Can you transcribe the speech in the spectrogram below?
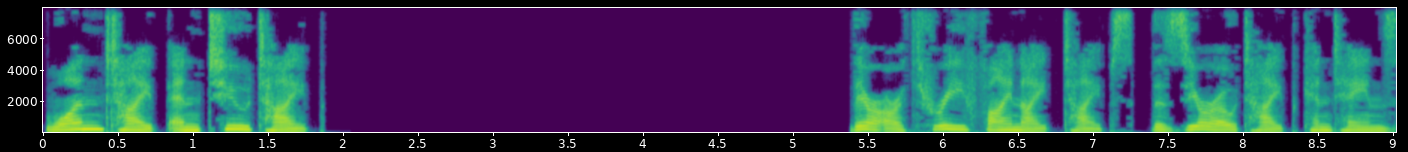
1 type and 2 type There are three finite types, the zero type contains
